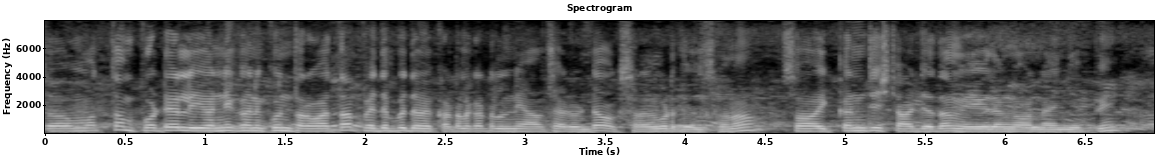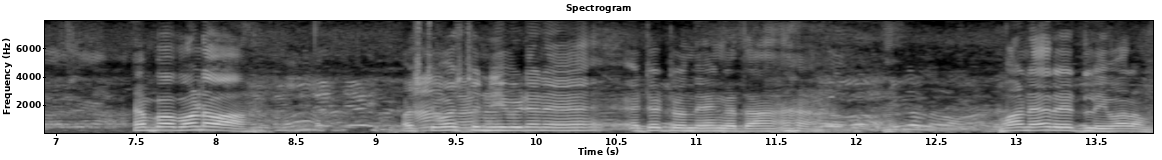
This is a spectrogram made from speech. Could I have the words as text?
సో మొత్తం పొటేలు ఇవన్నీ కనుక్కున్న తర్వాత పెద్ద పెద్ద కట్టలు కట్టలు అన్నీ ఆఫ్ సైడ్ ఉంటే ఒకసారి కూడా తెలుసుకున్నాం. సో ఇక్కడ నుంచి స్టార్ట్ చేద్దాం ఏ విధంగా ఉన్నాయని చెప్పి. ఏం బా బాగున్నావా? ఫస్ట్ ఫస్ట్ నీ వీడియోనే ఎట్టెట్టు ఉంది ఏం కదా బాగున్నాయా రేట్లు ఈ వారం?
